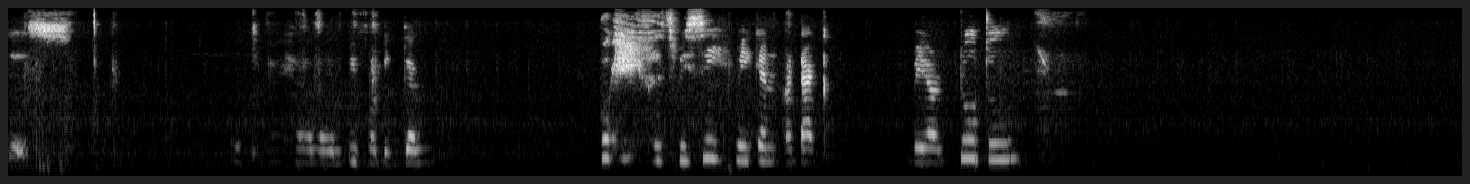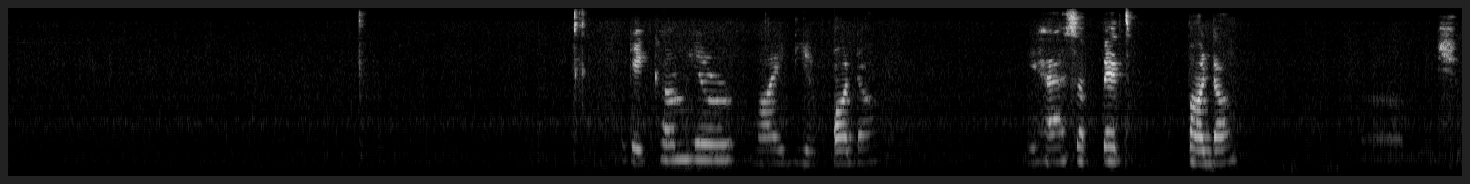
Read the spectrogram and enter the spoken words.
this. Okay, I have an MP40 gun. Okay, let's we see. We can attack. We are 2 2. Okay, come here, my dear panda. He has a pet panda. Uh, should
